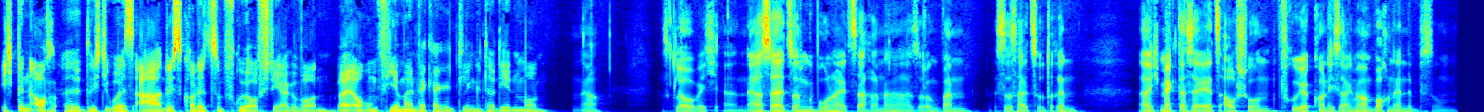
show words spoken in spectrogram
Ich bin auch äh, durch die USA, durchs College zum Frühaufsteher geworden, weil auch um vier mein Wecker geklingelt hat jeden Morgen. Ja, das glaube ich. Äh, Das ist halt so eine Gewohnheitssache, ne? Also irgendwann ist es halt so drin. Äh, Ich merke das ja jetzt auch schon. Früher konnte ich, sag ich mal, am Wochenende bis um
